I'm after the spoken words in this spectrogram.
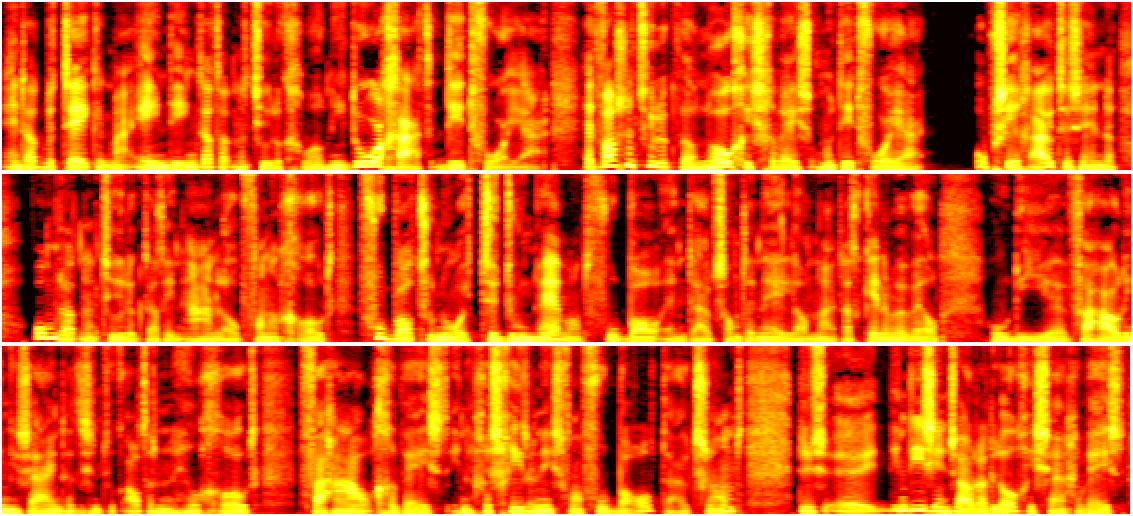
En dat betekent maar één ding, dat dat natuurlijk gewoon niet doorgaat dit voorjaar. Het was natuurlijk wel logisch geweest om het dit voorjaar op zich uit te zenden, omdat natuurlijk dat in aanloop van een groot voetbaltoernooi te doen. Hè? Want voetbal en Duitsland en Nederland, nou, dat kennen we wel, hoe die uh, verhoudingen zijn. Dat is natuurlijk altijd een heel groot verhaal geweest in de geschiedenis van voetbal, Duitsland. Dus uh, in die zin zou dat logisch zijn geweest,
